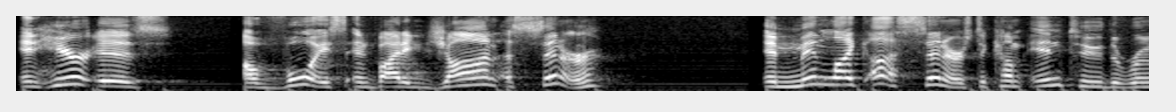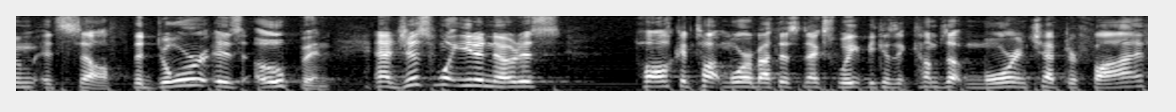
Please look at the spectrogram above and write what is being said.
And here is a voice inviting John, a sinner, and men like us, sinners, to come into the room itself. The door is open. And I just want you to notice, Paul can talk more about this next week because it comes up more in chapter 5.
